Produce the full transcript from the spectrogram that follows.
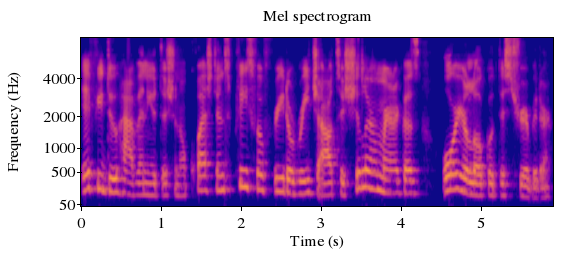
If you do have any additional questions, please feel free to reach out to Schiller Americas or your local distributor.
